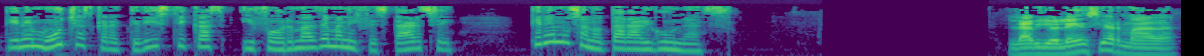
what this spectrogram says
tiene muchas características y formas de manifestarse. Queremos anotar algunas. La violencia armada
